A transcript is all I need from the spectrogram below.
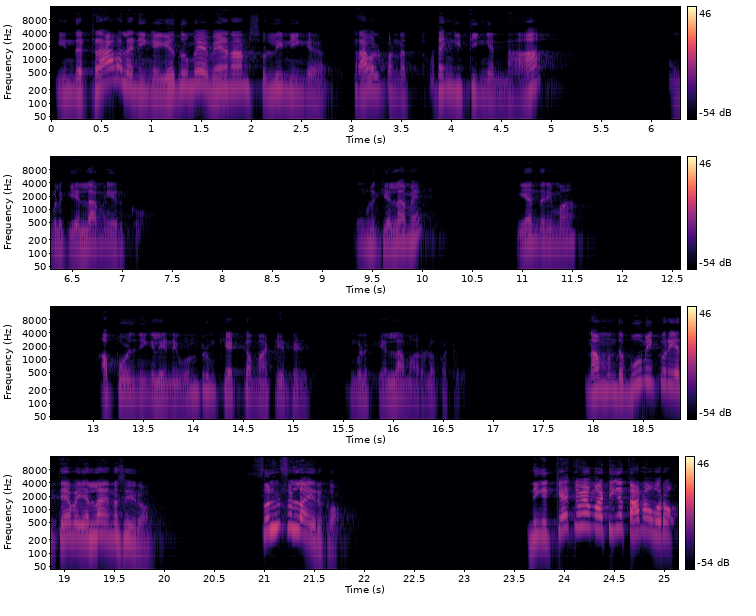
இந்த ட்ராவலை நீங்கள் எதுவுமே வேணான்னு சொல்லி நீங்கள் ட்ராவல் பண்ண தொடங்கிட்டீங்கன்னா உங்களுக்கு எல்லாமே இருக்கும். உங்களுக்கு எல்லாமே ஏன் தெரியுமா? அப்பொழுது நீங்கள் என்னை ஒன்றும் கேட்க மாட்டீர்கள். உங்களுக்கு எல்லாம் அருளப்பட்டிருக்கும். நாம் இந்த பூமிக்குரிய தேவையெல்லாம் என்ன செய்கிறோம் ஃபுல்ஃபில் ஆகிருக்கோம் நீங்க கேட்கவே மாட்டீங்க தானா வரும்.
